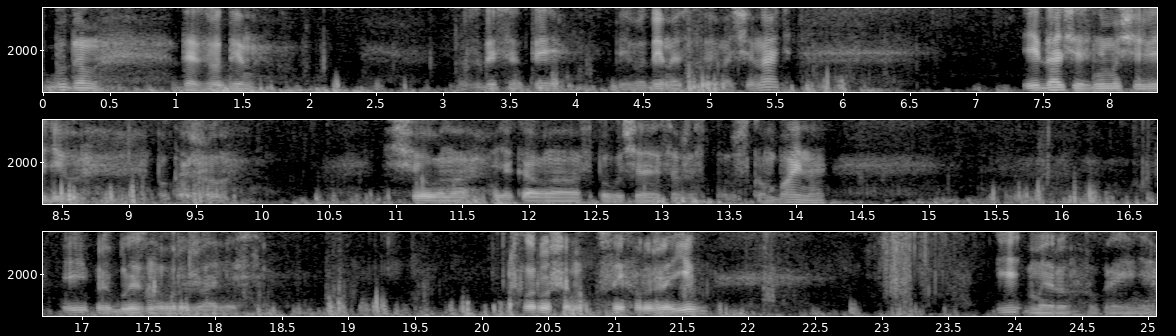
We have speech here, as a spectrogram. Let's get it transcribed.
Будемо десь годин з 10, пів 11 починати. І далі зніму ще відео, покажу, що вона, яка вона у нас виходить вже з, комбайна. І приблизно врожайність. Хорошим всіх врожаїв і миру в Україні.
